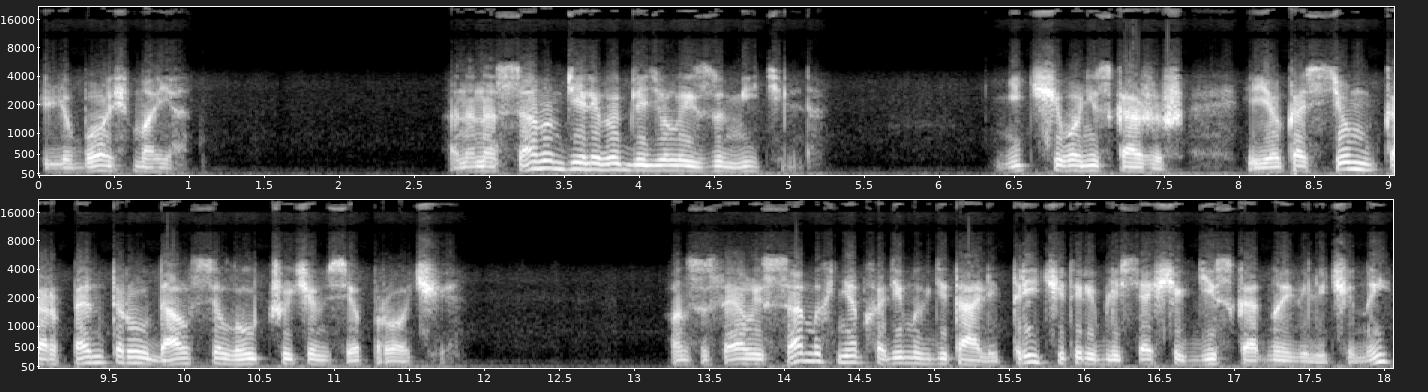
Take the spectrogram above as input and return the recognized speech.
«Любовь моя!» Она на самом деле выглядела изумительно. Ничего не скажешь, ее костюм Карпентеру удался лучше, чем все прочие. Он состоял из самых необходимых деталей. Три-четыре блестящих диска одной величины,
